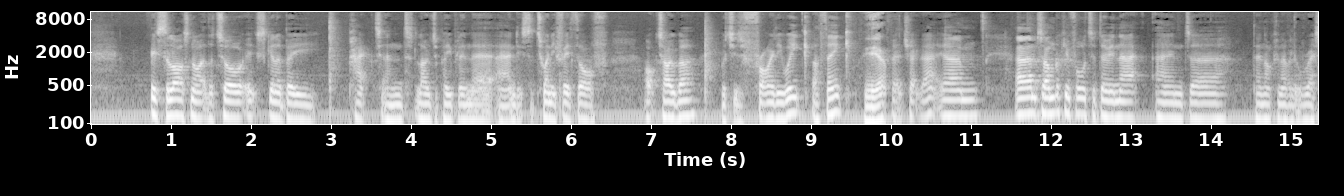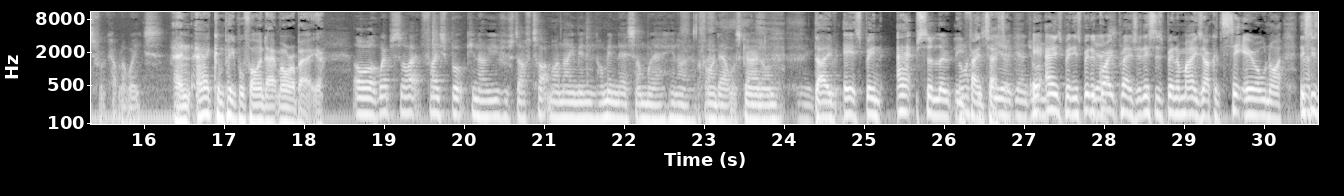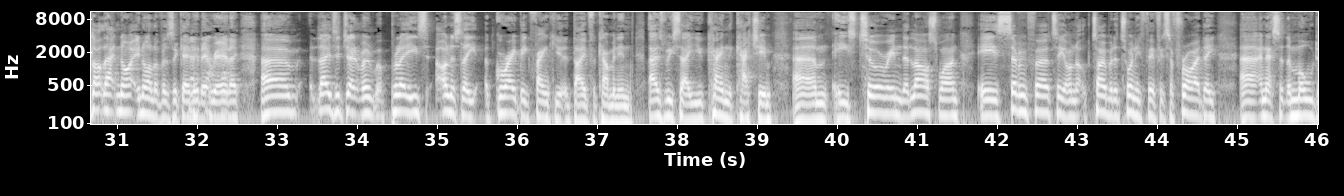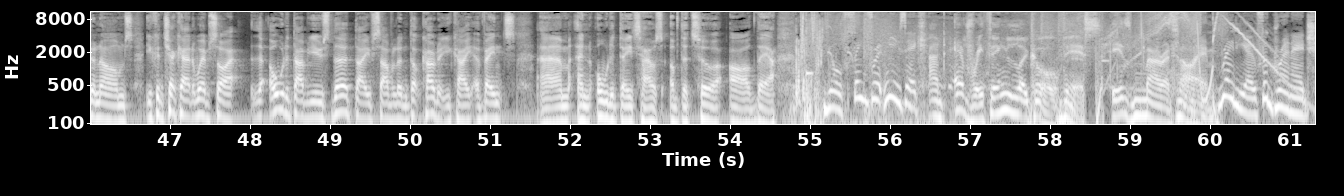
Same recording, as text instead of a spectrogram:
it's the last night of the tour. It's going to be packed and loads of people in there, and it's the 25th of October, which is Friday week, I think. Yeah. Better check that. Um, um, so I'm looking forward to doing that, and uh, then I can have a little rest for a couple of weeks. And how can people find out more about you? Or website, Facebook, you know, usual stuff. Type my name in. I'm in there somewhere. You know, find out what's going on. Dave, it's been absolutely Nice fantastic. again, it has been. It's been a Yes. great pleasure. This has been amazing. I could sit here all night. This is like that night in Oliver's again, isn't it? Really, um, ladies and gentlemen, please, honestly, a great big thank you to Dave for coming in. As we say, you can catch him. Um, he's touring. The last one is seven thirty on October the twenty fifth. It's a Friday, uh, and that's at the Morden Arms. You can check out the website, All the, all the W's, thedavesutherland.co.uk events, um, and all the details of the tour are there. Your favourite music. And everything local. This is Maritime. Radio for Greenwich.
